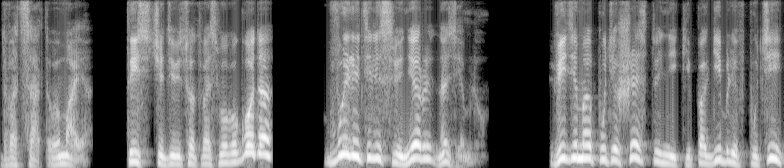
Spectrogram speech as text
20 мая 1908 года, вылетели с Венеры на Землю. Видимо, путешественники погибли в пути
